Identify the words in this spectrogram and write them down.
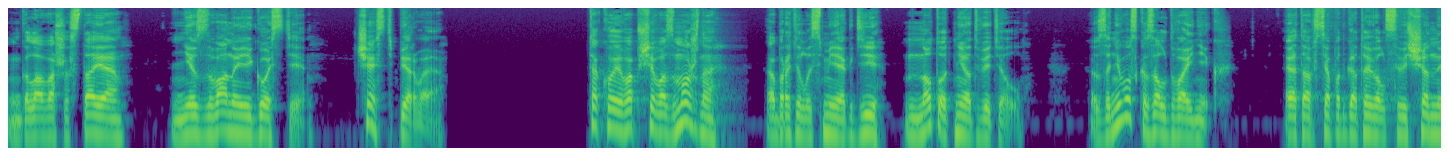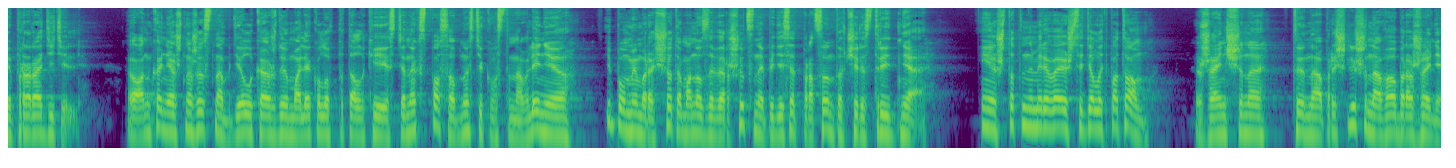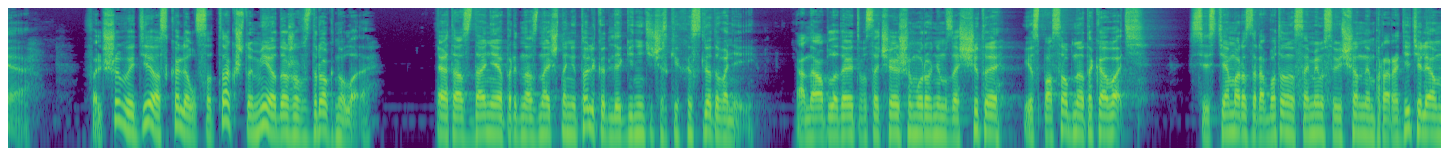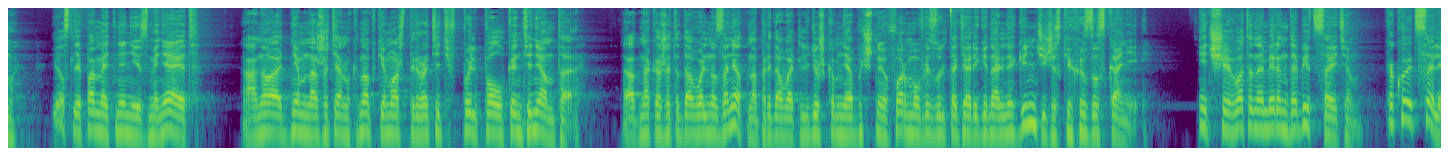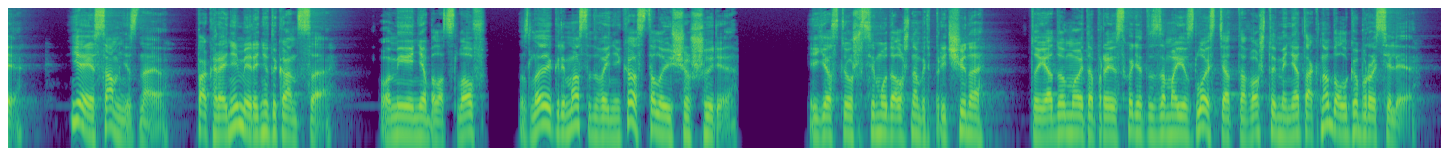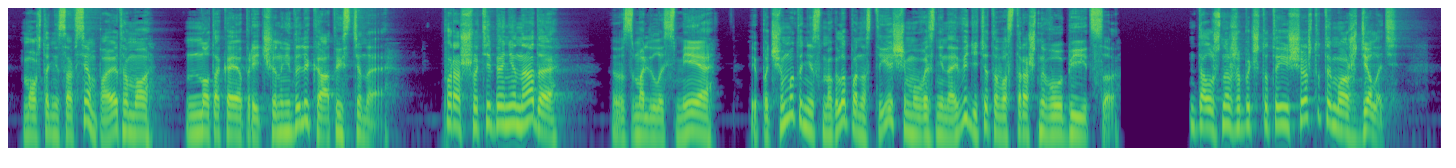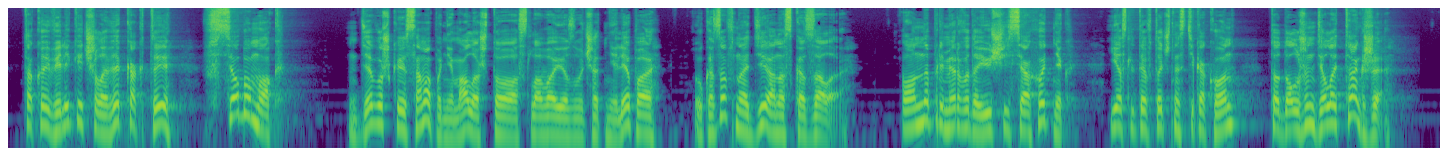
Глава 6. Незваные гости. Часть 1. «Такое вообще возможно?» — обратилась Мия к Ди, но тот не ответил. За него сказал двойник. Это все подготовил священный прародитель. Он, конечно же, снабдил каждую молекулу в потолке и стенах способностью к восстановлению, и по моим расчетам оно завершится на 50% через три дня. И что ты намереваешься делать потом? Женщина, ты напрочь лишена воображения. Фальшивый Ди оскалился так, что Мия даже вздрогнула. Это здание предназначено не только для генетических исследований. Оно обладает высочайшим уровнем защиты и способно атаковать. Система разработана самим священным прародителем. Если память мне не изменяет, оно одним нажатием кнопки может превратить в пыль пол континента. Однако же это довольно занятно придавать людюшкам необычную форму в результате оригинальных генетических изысканий. И чего ты намерен добиться этим? Какой цели? Я и сам не знаю. По крайней мере, не до конца. У Мии не было слов, злая гримаса двойника стала еще шире. И если уж всему должна быть причина, то я думаю, это происходит из-за моей злости от того, что меня так надолго бросили. Может, и не совсем поэтому, но такая причина недалека от истины. «Прошу тебя, не надо!» – взмолилась Мия, и почему-то не смогла по-настоящему возненавидеть этого страшного убийцу. «Должно же быть что-то еще, что ты можешь делать. Такой великий человек, как ты, все бы мог!» Девушка и сама понимала, что слова её звучат нелепо. Указав на Ди, она сказала. «Он, например, выдающийся охотник. Если ты в точности как он, то должен делать так же».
